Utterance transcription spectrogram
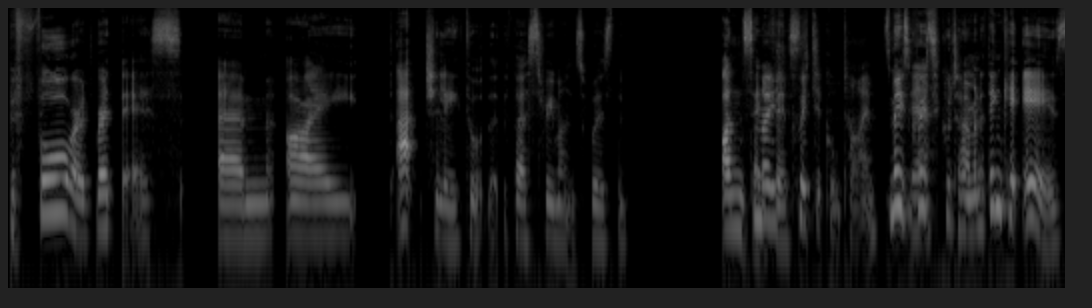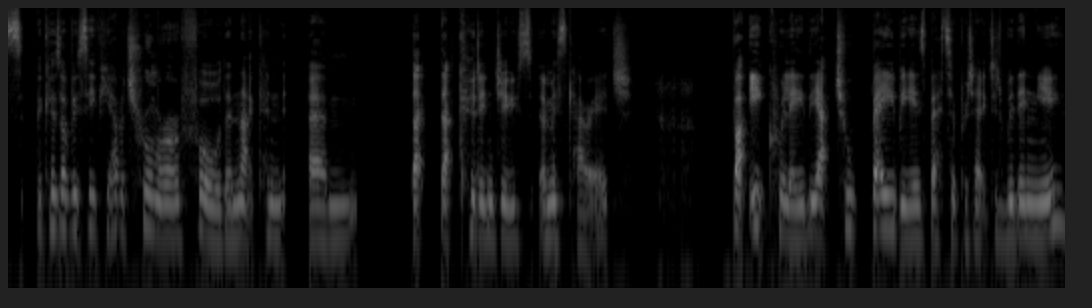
before I'd read this, um, I actually thought that the first three months was the unsafest Most critical time. it's most Yeah. critical time, and I think it is because obviously, if you have a trauma or a fall, then that can um that that could induce a miscarriage. But equally, the actual baby is better protected within you,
